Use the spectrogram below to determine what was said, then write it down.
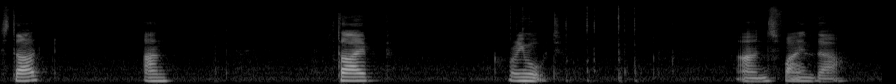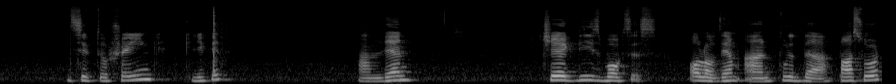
start and type remote and find the sector sharing click it and then check these boxes all of them and put the password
